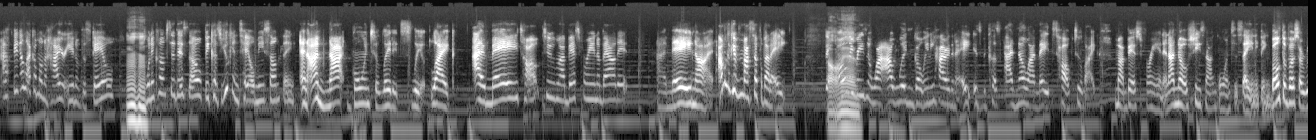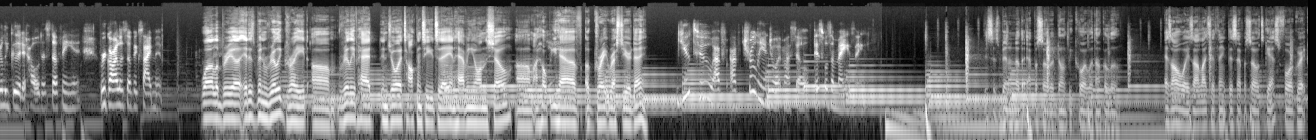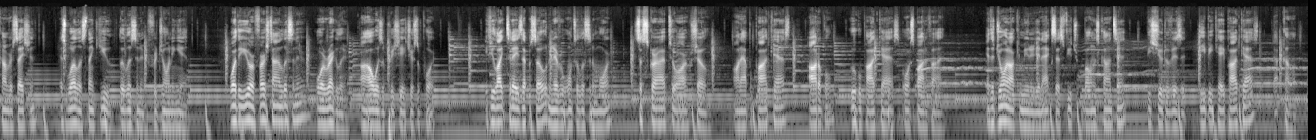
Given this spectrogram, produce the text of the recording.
I feel like I'm on the higher end of the scale Mm-hmm. when it comes to this though because you can tell me something and I'm not going to let it slip. Like I may talk to my best friend about it. I may not. I'm gonna give myself about an eight. The Oh, only man. reason why I wouldn't go any higher than an eight is because I know I may talk to like my best friend and I know she's not going to say anything. Both of us are really good at holding stuff in, regardless of excitement. Well, La'Bria, it has been really great. Um, really have had enjoyed talking to you today and having you on the show. Um, I hope you have a great rest of your day. You too. I've I've truly enjoyed myself. This was amazing. This has been another episode of Don't Be Koi with Unkle Lew. As always, I'd like to thank this episode's guest for a great conversation, as well as thank you, the listener, for joining in. Whether you're a first time listener or a regular, I always appreciate your support. If you like today's episode and ever want to listen to more, subscribe to our show on Apple Podcasts, Audible, Google Podcasts, or Spotify. And to join our community and access future bonus content, be sure to visit dbkpodcast.com.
